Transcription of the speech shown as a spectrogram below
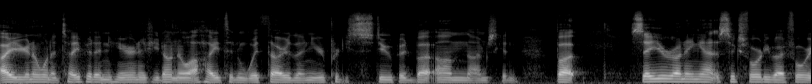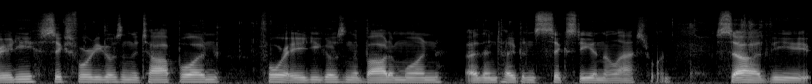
uh, you're going to want to type it in here. And if you don't know what height and width are, then you're pretty stupid. But, um, no, I'm just kidding. But, say you're running at 640 by 480. 640 goes in the top one. 480 goes in the bottom one. And then type in 60 in the last one. So the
